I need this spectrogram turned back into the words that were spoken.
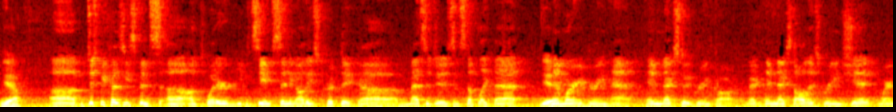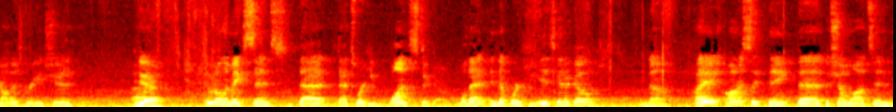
Yeah. Uh, but just because he's been uh, on Twitter, you can see him sending all these cryptic uh, messages and stuff like that. Yeah. Him wearing a green hat, him next to a green car, him next to all this green shit, wearing all this green shit. Uh, Yeah. It would only make sense that that's where he wants to go. Will that end up where he is going to go? No. I honestly think that Deshaun Watson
